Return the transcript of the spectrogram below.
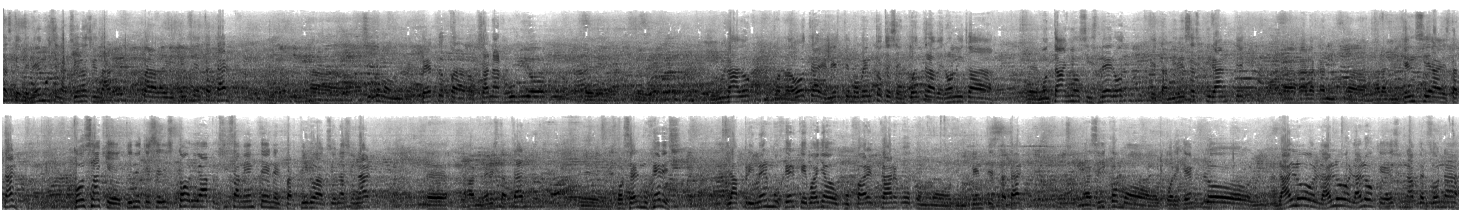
que tenemos en Acción Nacional para la dirigencia estatal. Ah, así como mi respeto para Roxana Rubio, eh, eh, por un lado, y por la otra, en este momento que se encuentra Verónica eh, Montaño Cisneros, que también es aspirante a, la, a la dirigencia estatal cosa que tiene que ser historia precisamente en el Partido Acción Nacional eh, a nivel estatal eh, por ser mujeres. La primer mujer que vaya a ocupar el cargo como dirigente estatal. Así como, por ejemplo, Lalo, Lalo, Lalo, que es una persona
